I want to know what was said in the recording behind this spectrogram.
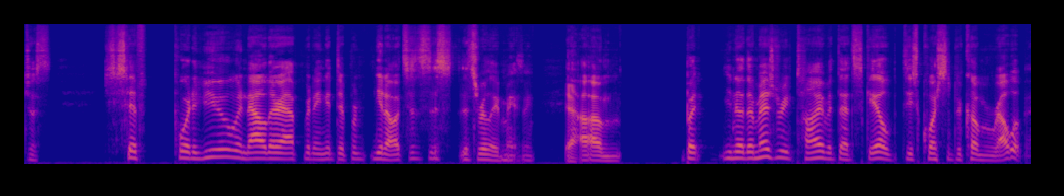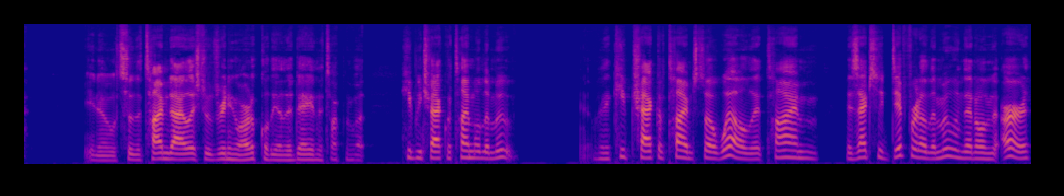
Just shift point of view, and now they're happening at different. You know, it's just, it's it's really amazing. Yeah. Um, but you know, they're measuring time at that scale. These questions become relevant. You know, so the time dilation I was reading an article the other day, and they're talking about keeping track of time on the moon. You know, they keep track of time so well that time is actually different on the moon than on the Earth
